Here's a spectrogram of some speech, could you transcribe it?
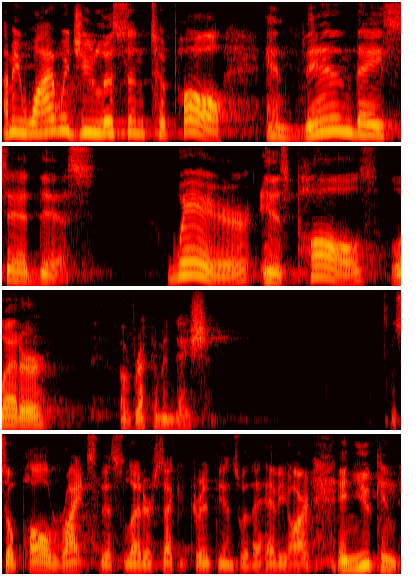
I mean, why would you listen to Paul? And then they said this Where is Paul's letter of recommendation? And so Paul writes this letter, Second Corinthians, with a heavy heart. And you can,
